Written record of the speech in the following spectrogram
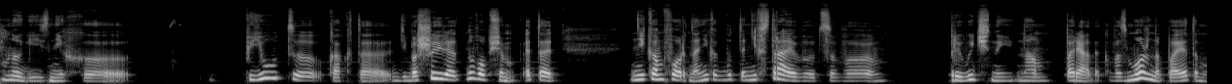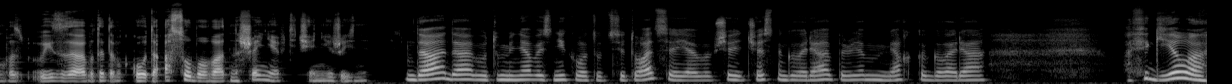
Многие из них э, пьют, э, как-то дебоширят. Ну, в общем, это некомфортно. Они как будто не встраиваются в привычный нам порядок. Возможно, поэтому из-за вот этого какого-то особого отношения в течение жизни. Да, да, вот у меня возникла тут ситуация, я вообще, честно говоря, прям мягко говоря, Офигела.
